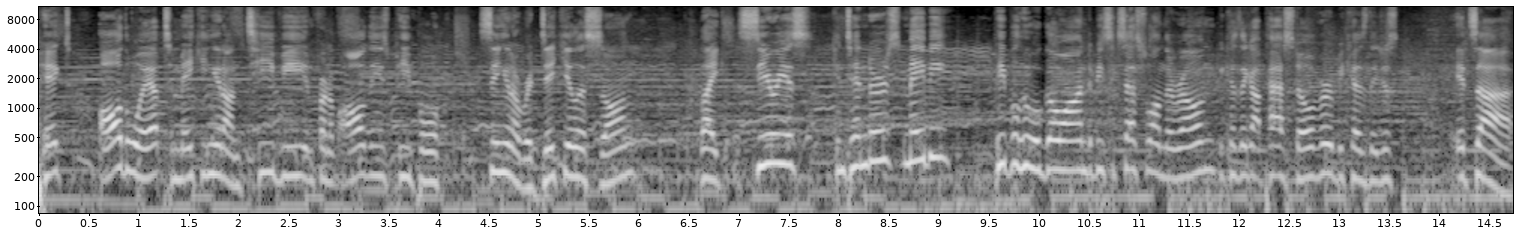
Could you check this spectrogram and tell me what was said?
picked all the way up to making it on TV in front of all these people singing a ridiculous song? Like serious contenders, maybe people who will go on to be successful on their own because they got passed over because they just it's uh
